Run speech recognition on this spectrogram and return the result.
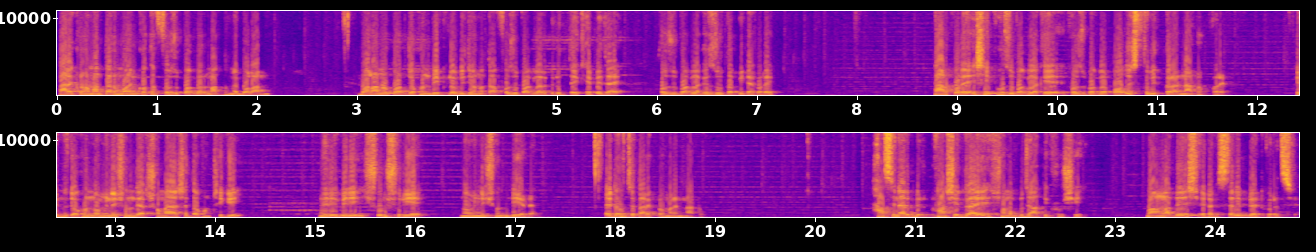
তারেক রহমান তার মনের কথা ফজু পাগলার মাধ্যমে বলান। বলানোর পর যখন বিপ্লবী জনতা ফজু পাগলার বিরুদ্ধে খেপে যায়, ফজু পাগলাকে জুতা পিটা করে। তারপরে সেই ফজু পাগলাকে, ফজু পাগলা পদ স্থগিত করার নাটক করে কিন্তু যখন নমিনেশন দেওয়ার সময় আসে, তখন ঠিকই নিরিবিরি সুর সুরিয়ে নমিনেশন দিয়ে দেন। এটা হচ্ছে তারেক রহমানের নাটক। হাসিনার ফাঁসির রায়ে সমগ্র জাতি খুশি। বাংলাদেশ এটাকে সেলিব্রেট করেছে।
